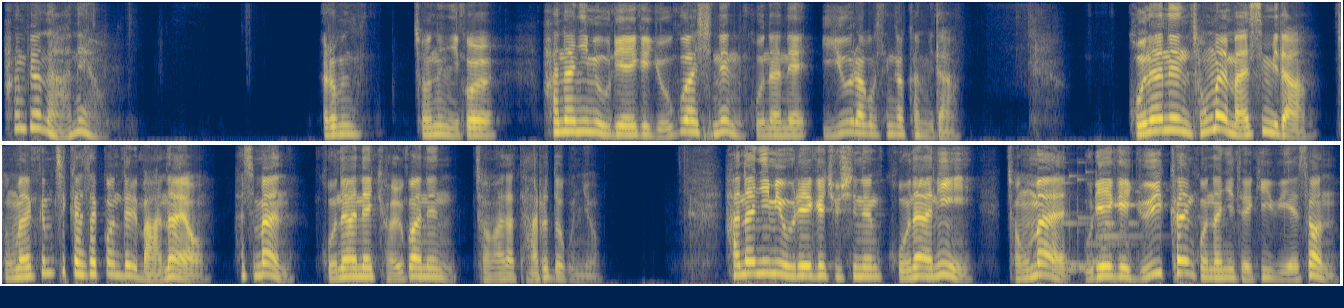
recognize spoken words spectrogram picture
항변을 안 해요. 여러분, 저는 이걸 하나님이 우리에게 요구하시는 고난의 이유라고 생각합니다. 고난은 정말 많습니다. 정말 끔찍한 사건들 많아요. 하지만 고난의 결과는 저마다 다르더군요. 하나님이 우리에게 주시는 고난이 정말 우리에게 유익한 고난이 되기 위해선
